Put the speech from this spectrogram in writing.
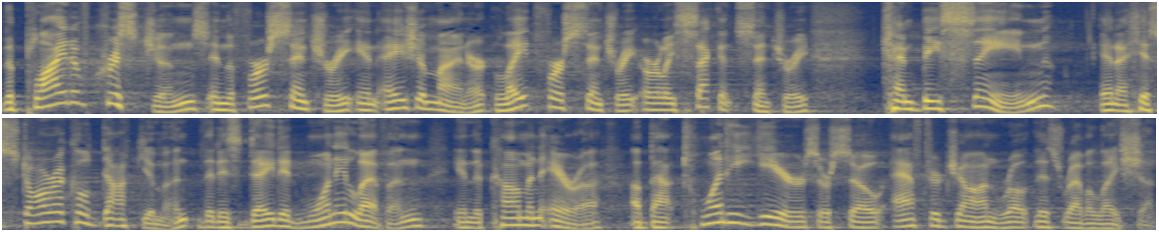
The plight of Christians in the first century in Asia Minor, late first century, early second century, can be seen in a historical document that is dated 111 in the Common Era, about 20 years or so after John wrote this revelation.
